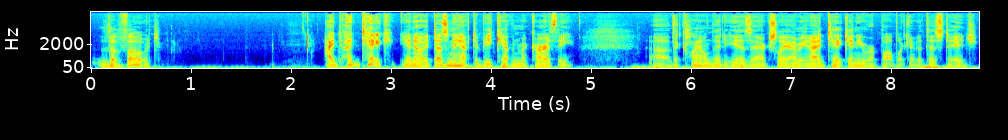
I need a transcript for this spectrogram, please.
the vote? I'd, I'd, take, you know, it doesn't have to be Kevin McCarthy, uh, the clown that he is, actually. I mean, I'd take any Republican at this stage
